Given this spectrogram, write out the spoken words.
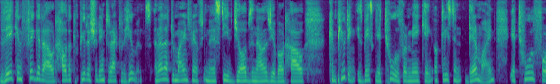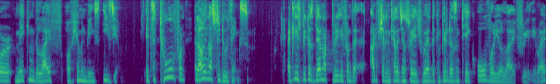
They can figure out how the computer should interact with humans. And then that reminds me of you know Steve Jobs' analogy about how computing is basically a tool for making, at least in their mind, a tool for making the life of human beings easier. It's a tool for allowing us to do things at least because they're not really from the artificial intelligence age where the computer doesn't take over your life really right?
